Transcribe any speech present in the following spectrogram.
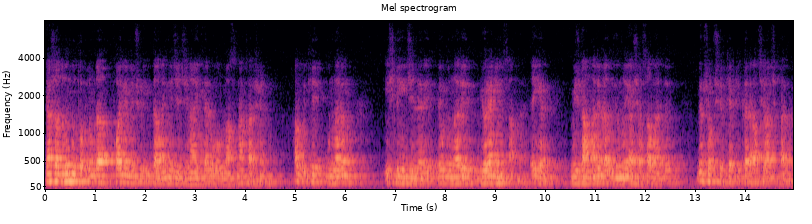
Yaşadığım bu toplumda faile meçhul iddialı nice cinayetler olmasına karşın halbuki bunların işleyicileri ve bunları gören insanlar eğer vicdanlarıyla uyumlu yaşasalardı birçok şirketlikler açığa çıkardı.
